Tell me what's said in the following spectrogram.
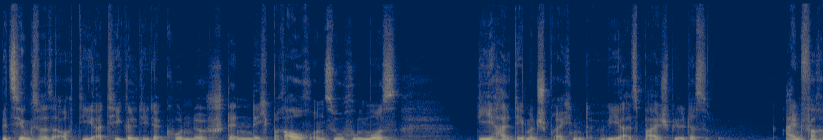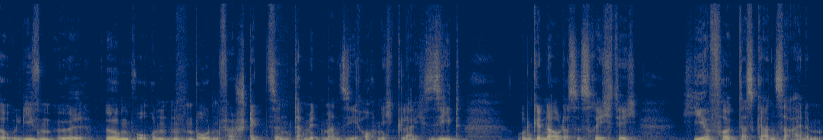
beziehungsweise auch die Artikel, die der Kunde ständig braucht und suchen muss die halt dementsprechend, wie als Beispiel, das einfache Olivenöl irgendwo unten im Boden versteckt sind, damit man sie auch nicht gleich sieht. Und genau das ist richtig. Hier folgt das Ganze einem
